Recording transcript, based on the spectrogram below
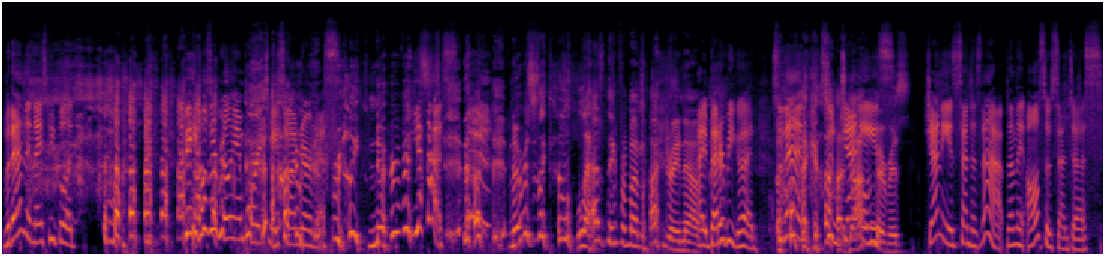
But then the nice people at bagels are really important to me, so I'm nervous. Really nervous? Yes. nervous is like the last thing from my mind right now. I better be good. So oh then, God, so I'm Jeni's. Jeni's sent us that. But then they also sent us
